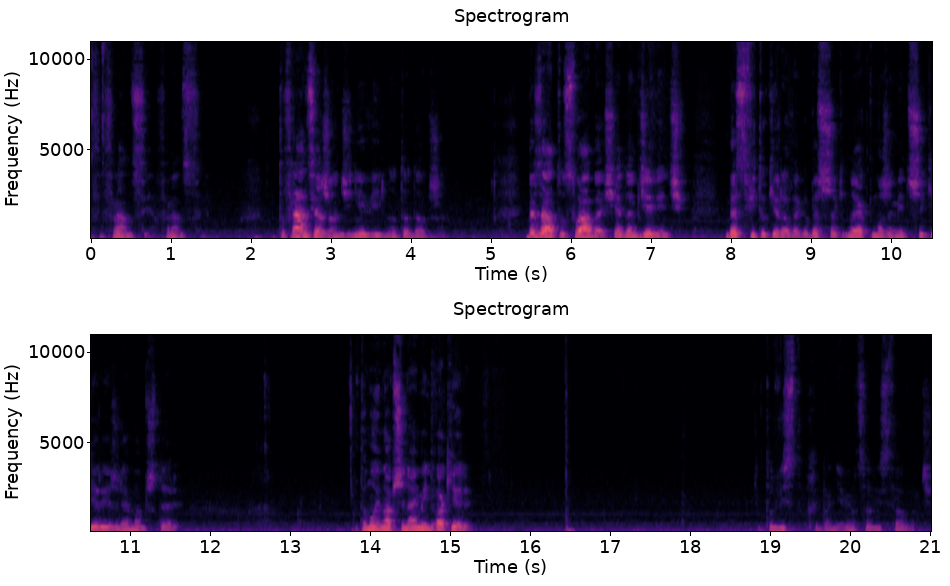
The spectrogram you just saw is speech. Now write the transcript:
Francja. Francja. To Francja rządzi, nie Wil. No to dobrze. Bez atu, słabe, 7, 9. Bez fitu kierowego. Bez trzech, no jak może mieć trzy kiery, jeżeli ja mam cztery? To mój ma przynajmniej dwa kiery. To wist, chyba nie wiem co wistować.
